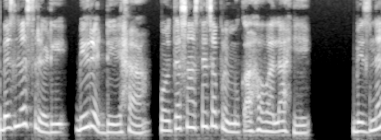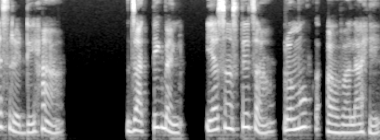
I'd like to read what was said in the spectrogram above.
बिझनेस रेडी बी रेड्डी हा कोणत्या संस्थेचा प्रमुख अहवाल आहे? बिझनेस रेड्डी हा जागतिक बँक या संस्थेचा प्रमुख अहवाल आहे.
